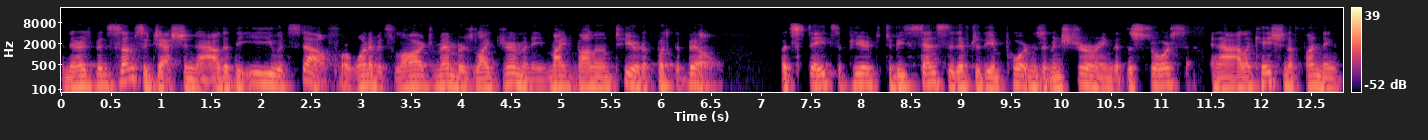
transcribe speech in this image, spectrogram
And there has been some suggestion now that the EU itself, or one of its large members like Germany, might volunteer to foot the bill. But states appeared to be sensitive to the importance of ensuring that the source and allocation of funding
